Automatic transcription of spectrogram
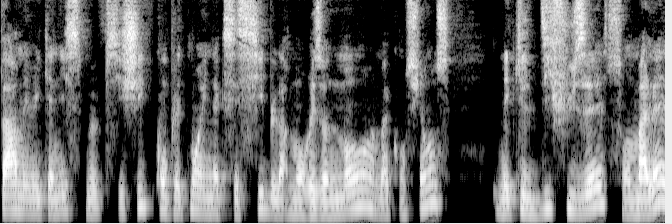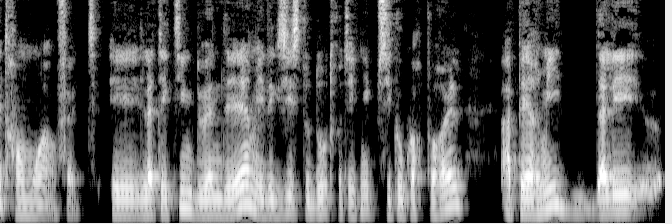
par mes mécanismes psychiques complètement inaccessibles à mon raisonnement, à ma conscience, mais qu'il diffusait son mal-être en moi, en fait. Et la technique de MDR, mais il existe d'autres techniques psychocorporelles, a permis d'aller euh,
